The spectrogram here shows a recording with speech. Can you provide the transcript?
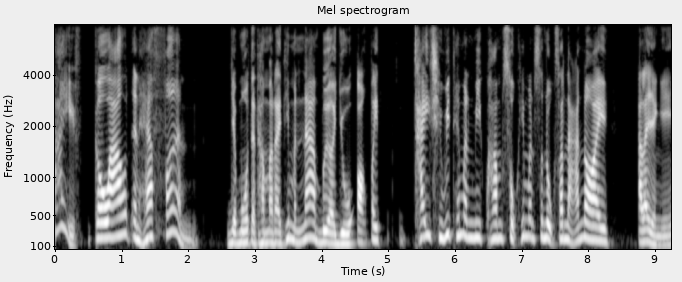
life go out and have fun อย่ามัวแต่ทำอะไรที่มันน่าเบื่ออยู่ออกไปใช้ชีวิตให้มันมีความสุขให้มันสนุกสนานหน่อย อะไรอย่างนี้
